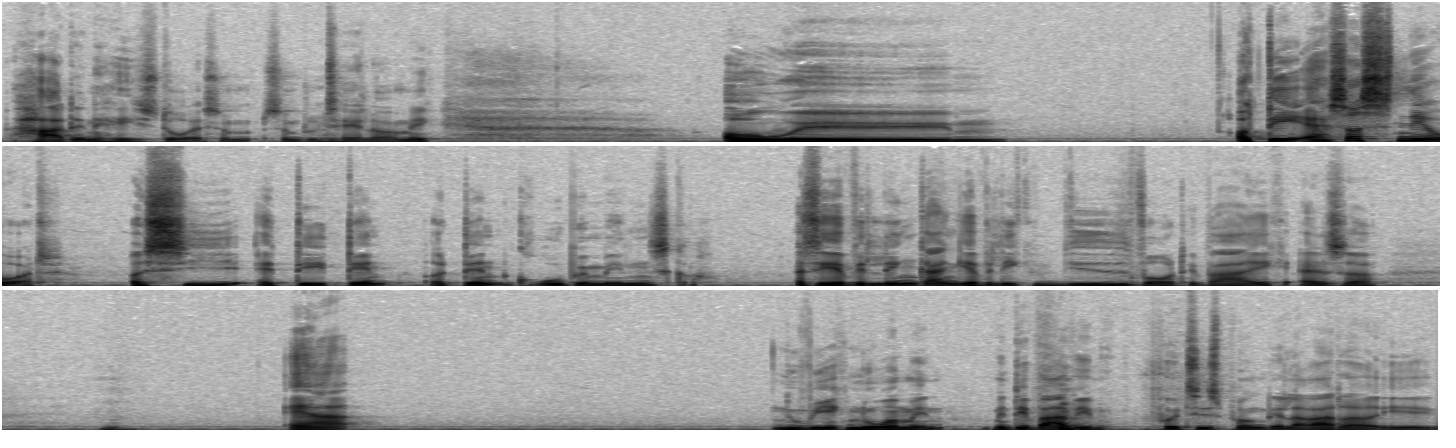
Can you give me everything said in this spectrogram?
har den her historie, som, som du mm. taler om. ikke? Og, øh, og det er så snævert at sige, at det er den og den gruppe mennesker. Altså jeg vil ikke engang, jeg vil ikke vide, hvor det var, ikke? Altså, mm. er, nu er vi ikke nordmænd, men det var vi på et tidspunkt, eller rettere, i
